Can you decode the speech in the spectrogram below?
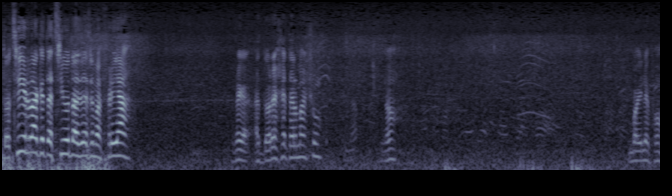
תוציאי רק את הציוד הזה, זה מפריע. רגע, את דורכת על משהו? לא. לא? בואי לפה.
